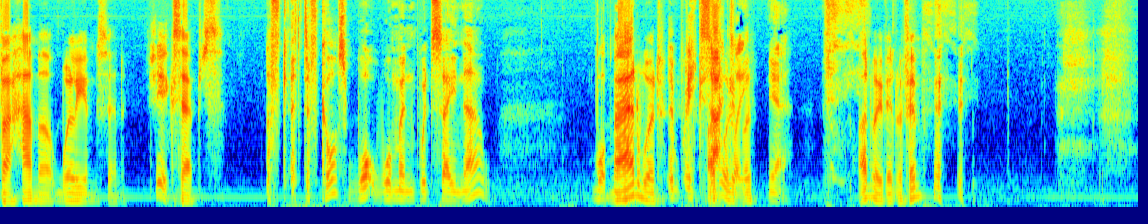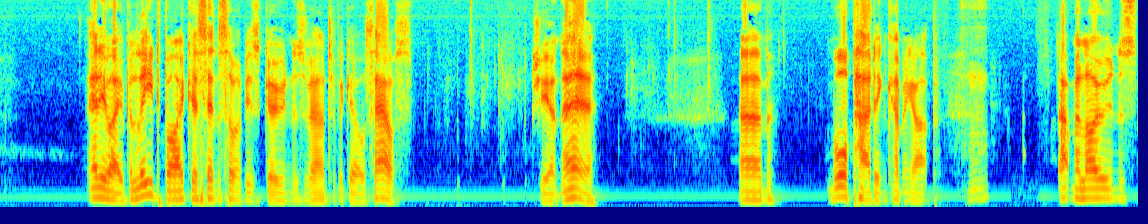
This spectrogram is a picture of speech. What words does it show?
the Hammer Williamson. She accepts. Of, of course, what woman would say no? What man would? Exactly. would. Yeah. I'd move in with him. anyway, the lead biker sends some of his goons round to the girl's house. She ain't there. Um, more padding coming up. Mhm. At Malone's,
